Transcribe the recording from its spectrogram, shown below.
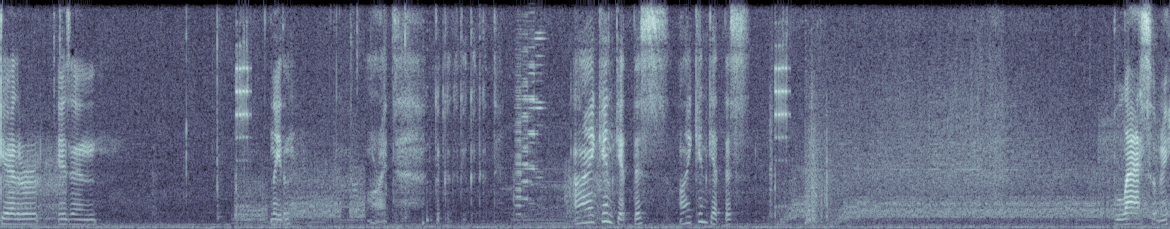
gather isn't Nathan. Alright. Good, good, good, good, good. I can get this. I can get this. Blasphemy.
